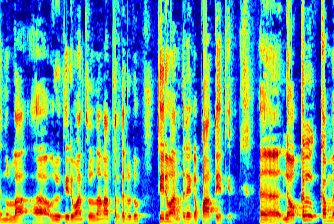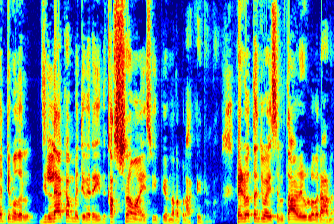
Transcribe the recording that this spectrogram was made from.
എന്നുള്ള ഒരു തീരുമാനത്തിൽ നിന്നാണ് അത്തരത്തിലൊരു തീരുമാനത്തിലേക്ക് പാർട്ടി എത്തിയത്. ലോക്കൽ കമ്മിറ്റി മുതൽ ജില്ലാ കമ്മിറ്റി വരെ ഇത് കർശനമായി സി പി എം നടപ്പിലാക്കിയിട്ടുണ്ട്. എഴുപത്തഞ്ച് വയസ്സിൽ താഴെയുള്ളവരാണ്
